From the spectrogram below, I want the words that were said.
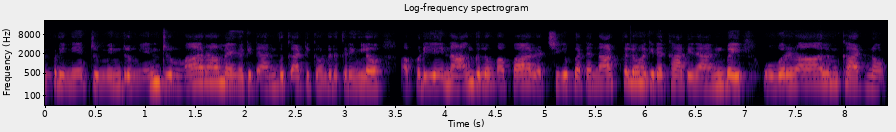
எப்படி நேற்றும் இன்றும் என்றும் மாறாம எங்ககிட்ட அன்பு காட்டி கொண்டிருக்கிறீங்களோ அப்படியே நாங்களும் அப்பா ரட்சிக்கப்பட்ட நாட்களும் உங்ககிட்ட காட்டின அன்பை ஒவ்வொரு நாளும் காட்டணும்.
